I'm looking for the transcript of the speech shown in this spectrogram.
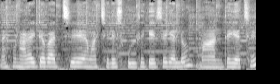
এখন আড়াইটা বাজছে, আমার ছেলে স্কুল থেকে এসে গেল, মা আনতে গেছে।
